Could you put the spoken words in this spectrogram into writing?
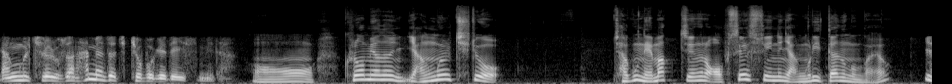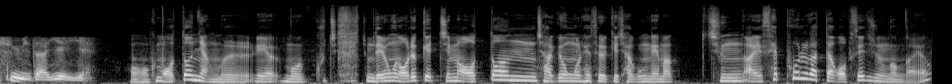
약물 치료를 우선 하면서 지켜보게 돼 있습니다. 어 그러면은 약물 치료 자궁내막증을 없앨 수 있는 약물이 있다는 건가요? 있습니다. 예, 예. 어 그럼 어떤 약물이 뭐좀 내용은 어렵겠지만 어떤 작용을 해서 이렇게 자궁내막증 아예 세포를 갖다가 없애주는 건가요?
